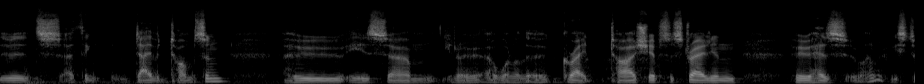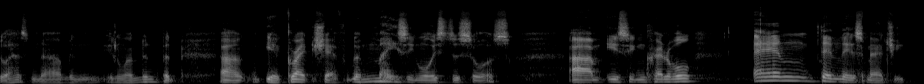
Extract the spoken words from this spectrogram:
it's I think David Thompson, who is um, you know uh, one of the great Thai chefs, Australian, who has I don't know if he still has Nahm in in London, but uh, yeah, great chef, amazing oyster sauce, um, is incredible. And then there's Maggi.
